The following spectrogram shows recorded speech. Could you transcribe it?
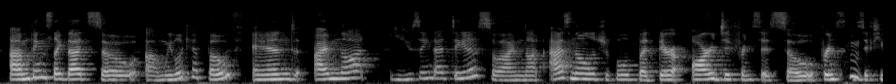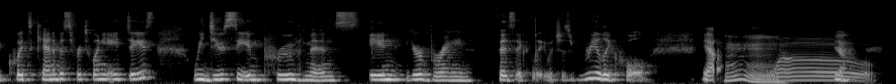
um, things like that. So um, we look at both, and I'm not using that data, so I'm not as knowledgeable, but there are differences. So, for instance, if you quit cannabis for 28 days, we do see improvements in your brain physically, which is really cool. Yeah. Hmm. Whoa.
